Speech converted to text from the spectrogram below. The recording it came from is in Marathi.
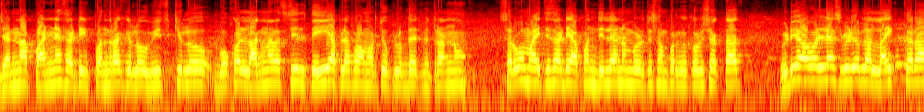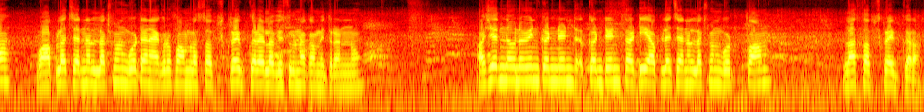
ज्यांना पाडण्यासाठी पंधरा किलो वीस किलो बोकड लागणार असतील तेही आपल्या फार्मवरती उपलब्ध आहेत मित्रांनो. सर्व माहितीसाठी आपण दिलेल्या नंबरवरती संपर्क करू शकतात. व्हिडिओ आवडल्यास व्हिडिओला लाईक करा व आपला चॅनल लक्ष्मण गोट अँड ॲग्रो फार्मला सबस्क्राईब करायला विसरू नका मित्रांनो. असेच नवनवीन कंटेंट कंटेंटसाठी आपल्या चॅनल लक्ष्मण गोट फार्मला सबस्क्राईब करा.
